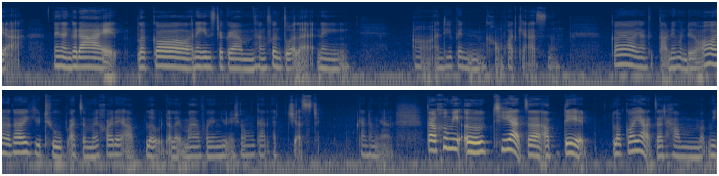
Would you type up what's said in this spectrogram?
yeah ในนั้นก็ได้ แล้วก็ใน Instagram ทั้งส่วนตัวและในอันที่เป็นของพอดแคสต์นะก็ยังติดตามได้เหมือนเดิมอ๋อแล้วก็ YouTube อาจจะไม่ค่อยได้อัปโหลดอะไรมาก เพราะยังอยู่ในช่วงการ adjust การทำงาน แต่คือมีเอิร์กที่อยากจะอัปเดต แล้วก็อยากจะทำแบบมี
